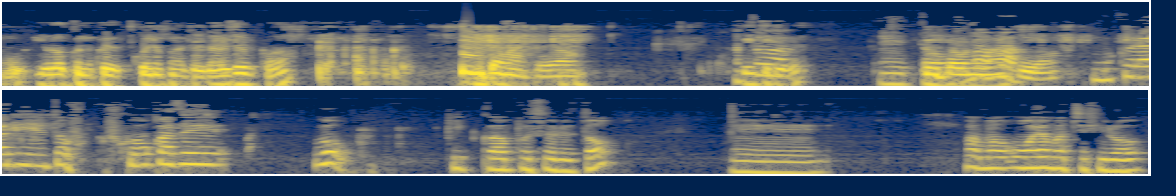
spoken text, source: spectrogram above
ヨロ君の声聞こえなくなって大丈夫か？聞いてますよ。聞いてる、えっ、と聞いてお、りまあまあ。僕らで言うと、ふ福岡勢をピックアップすると、えー、まあまあ、大山千尋、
